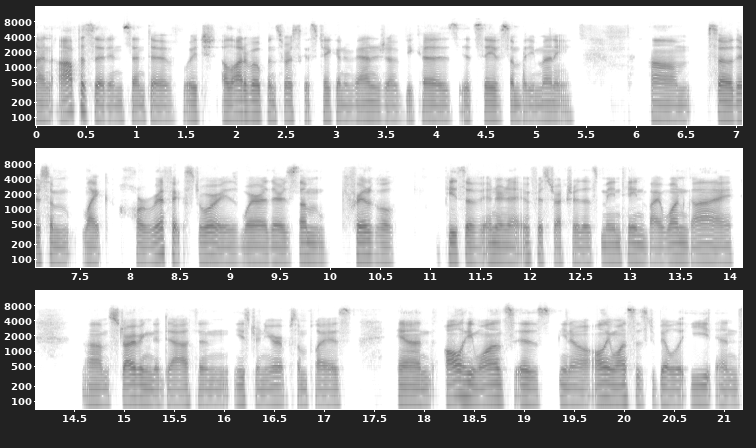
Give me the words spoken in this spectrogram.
an opposite incentive, which a lot of open source gets taken advantage of because it saves somebody money. Um, so there's some like horrific stories where there's some critical piece of internet infrastructure that's maintained by one guy um, starving to death in Eastern Europe someplace. And all he wants is, you know, all he wants is to be able to eat and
